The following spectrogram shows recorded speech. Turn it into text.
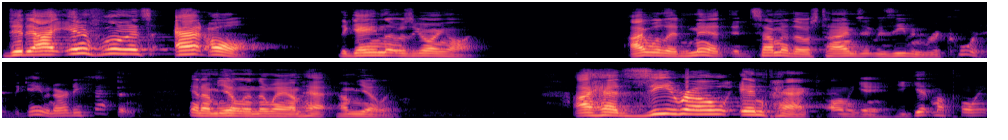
Did I influence at all the game that was going on? I will admit that some of those times it was even recorded. The game had already happened, and I'm yelling the way I'm, ha- I'm yelling. I had zero impact on the game. Do you get my point?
